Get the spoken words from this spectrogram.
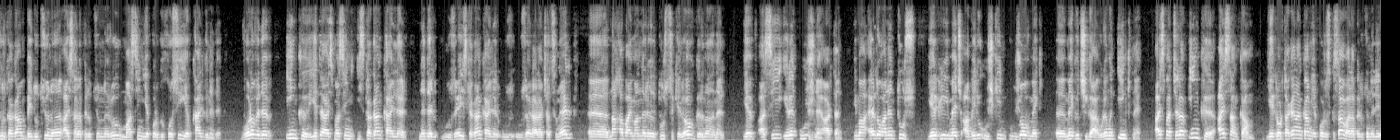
թուրքական բեդությունը այս հարաբերություններու մասին երբ որ գխոսի եւ քայլ գնեդե որովհետեւ ինքը եթե այս մասին իսկական քայլեր նետել ուզե իսկական քայլեր ուզեր հարաճացնել նախապայմանները դուրս ցկելով գրնանել եւ ասի իրեն ուժն է արդեն հիմա Էրդողանեն դուրս երկրի մեջ ավելի ուժքին ուժով մեկ մեկը չգա ուրեմն ինքն է այս պատճառով ինքը այս անգամ երկրորդական անգամ երբ որ սկսավ հարաբերությունների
